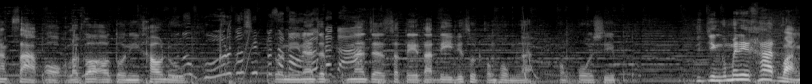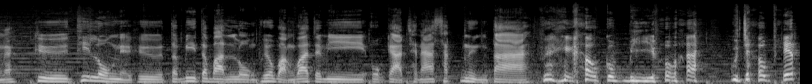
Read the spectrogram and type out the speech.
นักสาบออกแล้วก็เอาตัวนี้เข้าดู ตัวนี้น่าจะน่าจะสเตตัสดีที่สุดของผมละของโปรชิปจริงๆก็ไม่ได้คาดหวังนะ คือที่ลงเนี่ยคือตะบีตะบันลงเพื่อหวังว่าจะมีโอกาสชนะสักหนึ่งตา เพื่อให้เข้ากลุ่มบีเพราะว่ากูจะเอาเพชร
